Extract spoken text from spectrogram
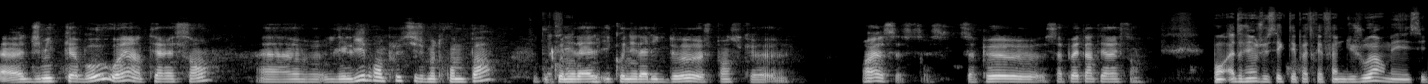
Jimmy Cabot, ouais, intéressant. Euh, il est libre en plus, si je me trompe pas. Il connaît, la, il connaît la Ligue 2. Je pense que ouais, ça, ça, peut, ça peut être intéressant. Bon, Adrien, je sais que tu n'es pas très fan du joueur, mais c'est,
